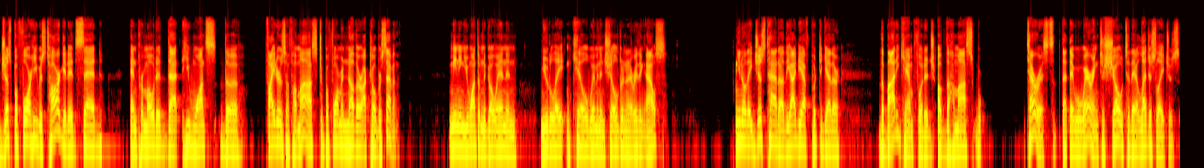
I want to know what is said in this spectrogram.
just before he was targeted, said and promoted that he wants the fighters of Hamas to perform another October 7th, meaning you want them to go in and mutilate and kill women and children and everything else. You know, they just had a, the IDF put together the body cam footage of the Hamas terrorists that they were wearing to show to their legislatures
